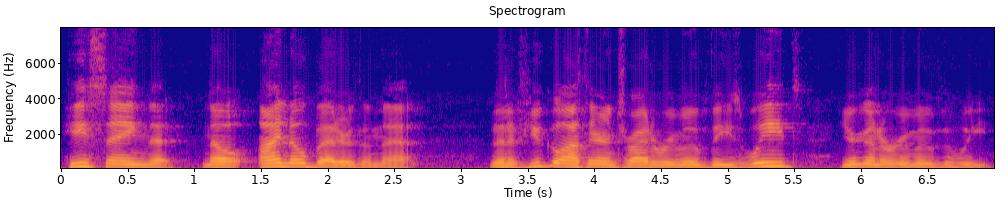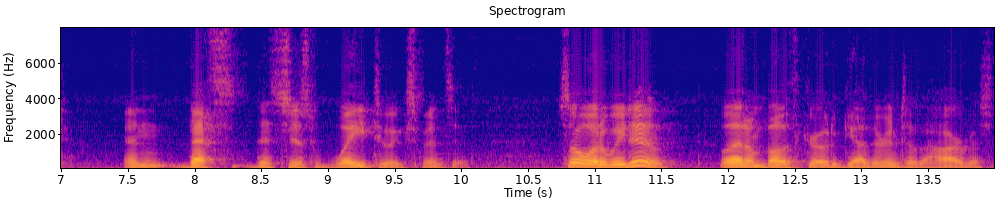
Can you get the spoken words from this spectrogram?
he's saying that, no, I know better than that. That if you go out there and try to remove these weeds, you're going to remove the wheat. And that's, that's just way too expensive. So what do we do? Let them both grow together into the harvest.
